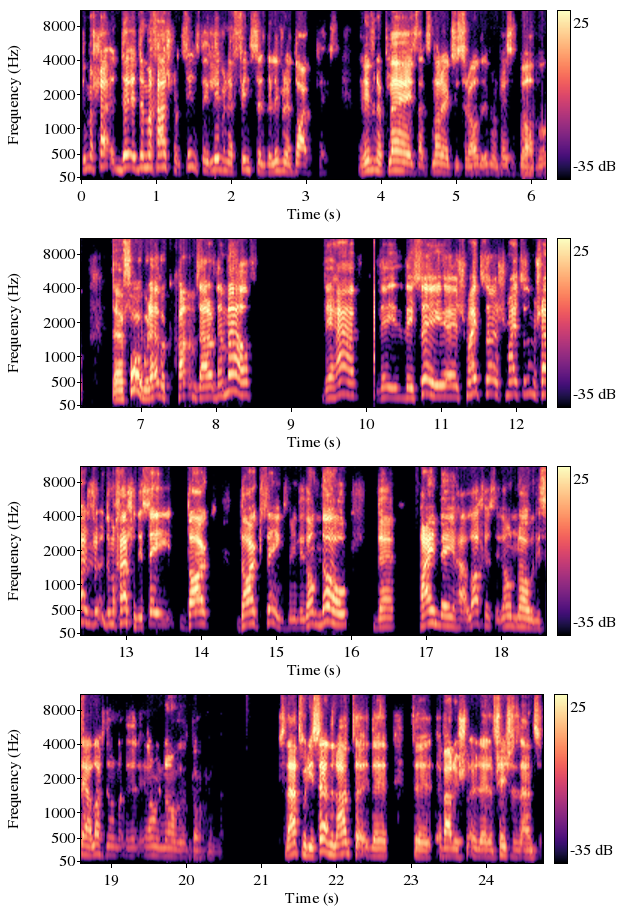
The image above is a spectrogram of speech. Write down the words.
the machashman. Since they live in a finster, they live in a dark place. They live in a place that's not Eretz Yisrael. They live in a place of Babel. Therefore, whatever comes out of their mouth, they have they they say uh, shmaitza shmaitza the machashel. They say dark dark sayings, meaning they don't know the haime halachas. They don't know when they say halach. They don't, they don't know what they're talking about. So that's what he said. And answer the, the about Rav Shesha's answer.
